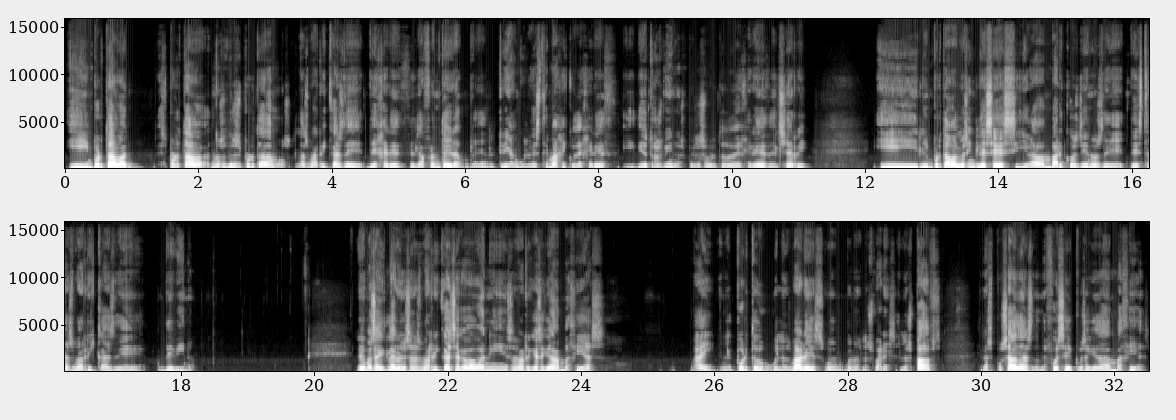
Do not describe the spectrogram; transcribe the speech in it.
y importaban, exportaba, nosotros exportábamos las barricas de, de Jerez de la frontera, del triángulo este mágico de Jerez y de otros vinos, pero sobre todo de Jerez, del sherry y le importaban los ingleses si llegaban barcos llenos de, estas barricas de, vino. Lo que pasa es que, claro, esas barricas se acababan y esas barricas se quedaban vacías. Ahí, en el puerto, o en los bares, o en, bueno, en los bares, en los pubs, en las posadas, donde fuese, pues se quedaban vacías.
